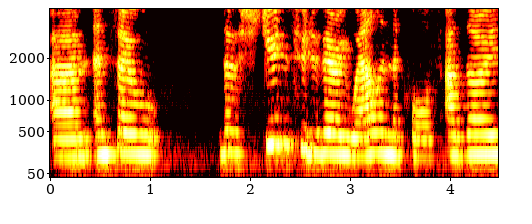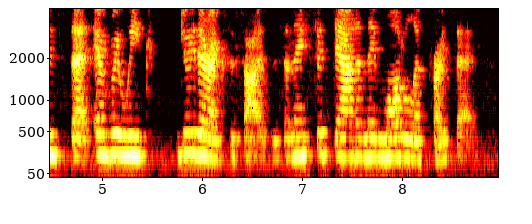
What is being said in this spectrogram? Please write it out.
Um, and so the students who do very well in the course are those that every week do their exercises and they sit down and they model a process.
